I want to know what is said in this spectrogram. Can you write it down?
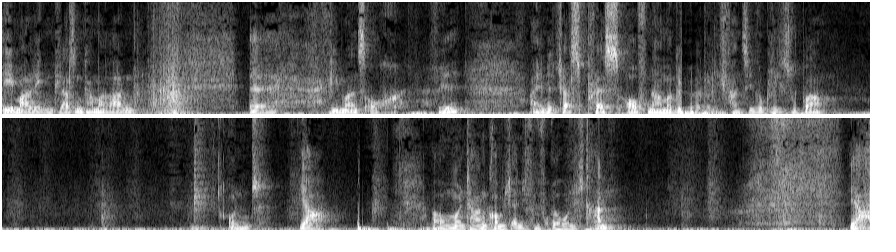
ehemaligen Klassenkameraden, äh, wie man es auch will, eine Just Press Aufnahme gehört und ich fand sie wirklich super. Und ja, aber momentan komme ich an die 5 Euro nicht dran. Ja,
